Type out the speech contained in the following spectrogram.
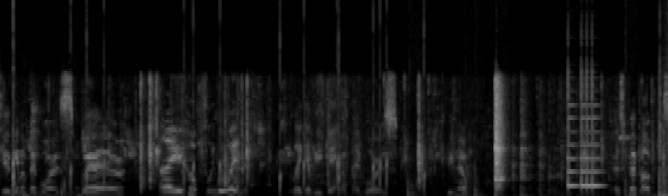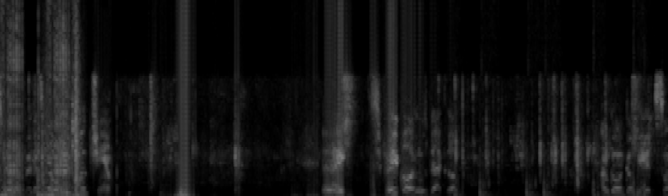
to a game of Bed Wars, where I hopefully will win, like every game of Bed Wars, you know? A Spit Pog just fell over, that's not a Pog champ. Hey, Spray Poggle's back up. I'm gonna go get some.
